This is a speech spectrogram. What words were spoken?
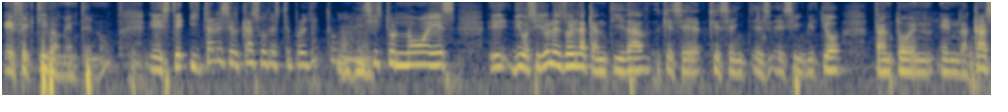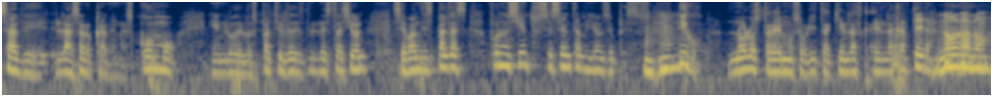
efectivamente, ¿no? Este, y tal es el caso de este proyecto, ¿no? Insisto, no es, eh, digo, si yo les doy la cantidad que se, que se, se invirtió tanto en, en la casa de Lázaro Cárdenas como en lo de los patios de la estación, se van de espaldas, fueron 160 millones de pesos. Digo, no los traemos ahorita aquí en la, en la cartera. No, no, no,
